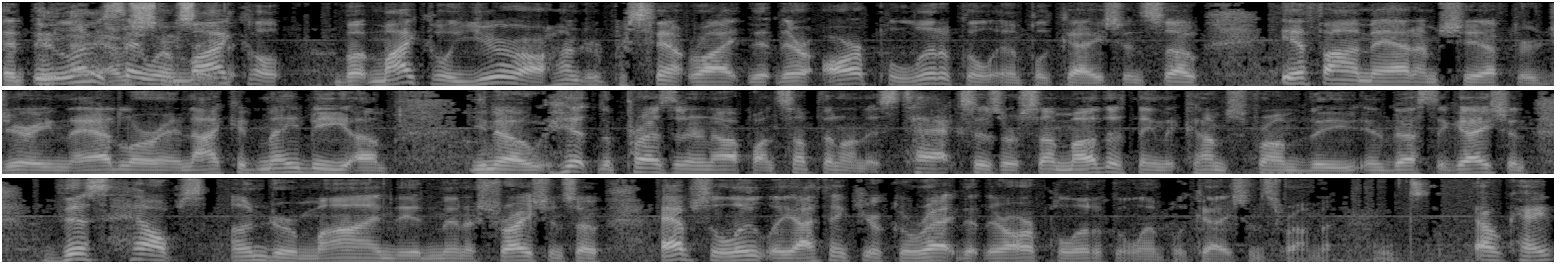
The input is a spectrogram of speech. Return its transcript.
and, and let me say where Michael, but Michael, you're 100% right that there are political implications. So if I'm Adam Schiff or Jerry Nadler and I could maybe, um, you know, hit the president up on something on his taxes or some other thing that comes from the investigation, this helps undermine the administration. So absolutely, I think you're correct that there are political implications from it. Okay.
